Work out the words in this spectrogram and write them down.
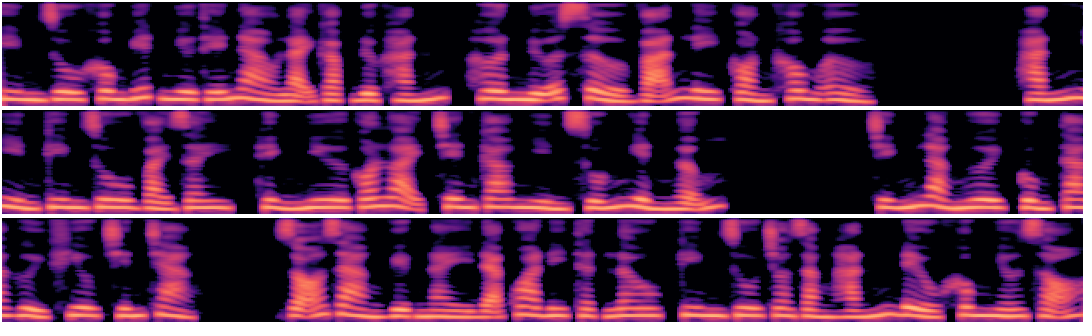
Kim Du không biết như thế nào lại gặp được hắn, hơn nữa sở vãn ly còn không ở. Hắn nhìn Kim Du vài giây, hình như có loại trên cao nhìn xuống nghiền ngẫm. Chính là ngươi cùng ta gửi khiêu chiến trạng. Rõ ràng việc này đã qua đi thật lâu, Kim Du cho rằng hắn đều không nhớ rõ.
